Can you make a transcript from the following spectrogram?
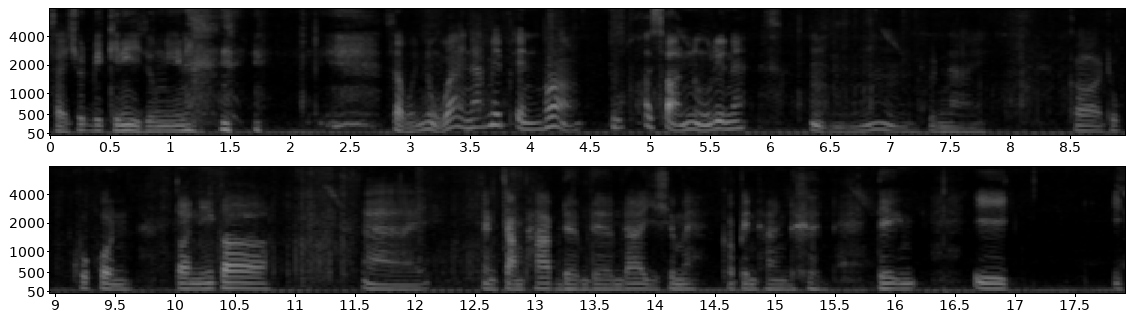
ใส่ชุดบิกินี่อยู่ตรงนี้นะสมมติหนูว่ายนะไม่เป็นพ่อพ่อสอนหนูด้วยนะ คุณนาย ก็ทุกทุกคน ตอนนี้ก็ยังจำภาพเดิมๆได้อยู่ใช่ไหมก็เป็นทางเดินเด็กอีกอีก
